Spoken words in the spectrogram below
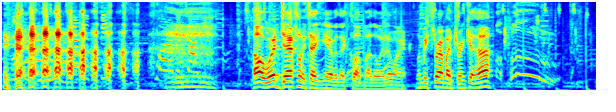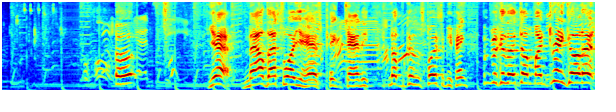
oh, we're definitely taking over that club, by the way. Don't worry. Let me throw my drink at her. Uh, yeah, now that's why your hair's pink, Candy. Not because it's supposed to be pink, but because I dumped my drink on it.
